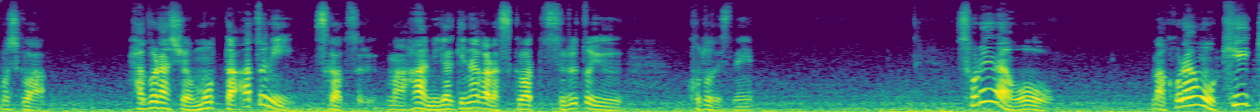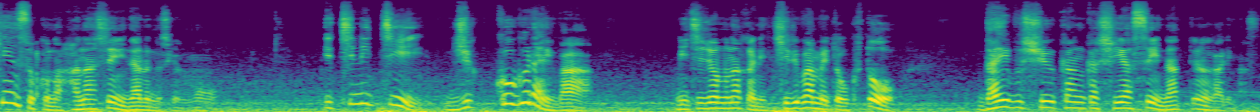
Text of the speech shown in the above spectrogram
もしくは歯ブラシを持った後にスクワットする。まあ、歯磨きながらスクワットするということですね。それらを、まあ、これはもう経験則の話になるんですけども、1日10個ぐらいは日常の中に散りばめておくと、だいぶ習慣化しやすいなっていうのがあります。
